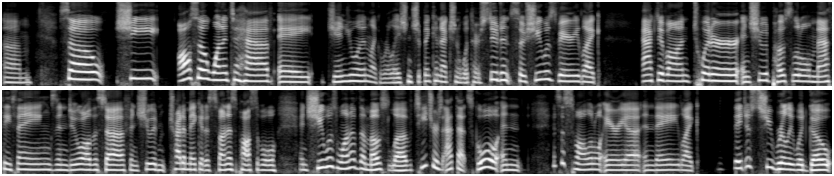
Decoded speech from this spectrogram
Um so she also wanted to have a genuine like relationship and connection with her students. So she was very like active on Twitter and she would post little mathy things and do all the stuff and she would try to make it as fun as possible and she was one of the most loved teachers at that school and it's a small little area and they like they just she really would go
